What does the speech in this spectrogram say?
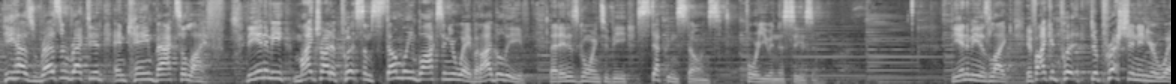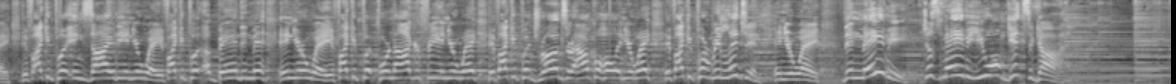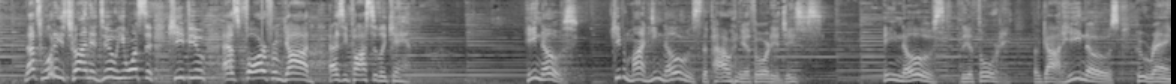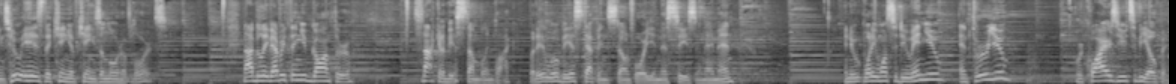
He has resurrected and came back to life. The enemy might try to put some stumbling blocks in your way, but I believe that it is going to be stepping stones for you in this season. The enemy is like, if I can put depression in your way, if I can put anxiety in your way, if I can put abandonment in your way, if I can put pornography in your way, if I can put drugs or alcohol in your way, if I can put religion in your way, then maybe, just maybe, you won't get to God. That's what he's trying to do. He wants to keep you as far from God as he possibly can. He knows, keep in mind, he knows the power and the authority of Jesus. He knows the authority of God. He knows who reigns, who is the King of kings and Lord of lords. Now, I believe everything you've gone through, it's not going to be a stumbling block, but it will be a stepping stone for you in this season. Amen. And what he wants to do in you and through you requires you to be open.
